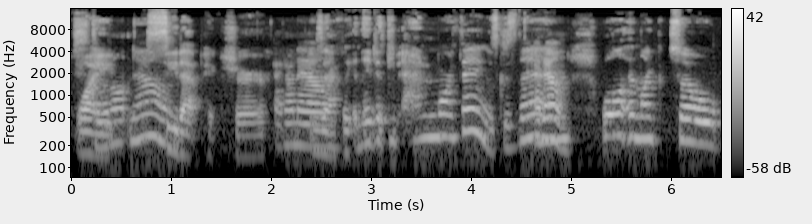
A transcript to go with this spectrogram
Still quite don't know. see that picture I don't know. exactly, and they just keep adding more things because then I know. well, and like so,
